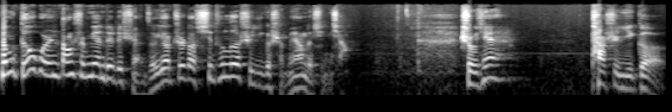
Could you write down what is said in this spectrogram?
那么德国人当时面对的选择，要知道希特勒是一个什么样的形象？首先，他是一个。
